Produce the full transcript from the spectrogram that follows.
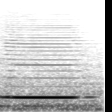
Hum.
